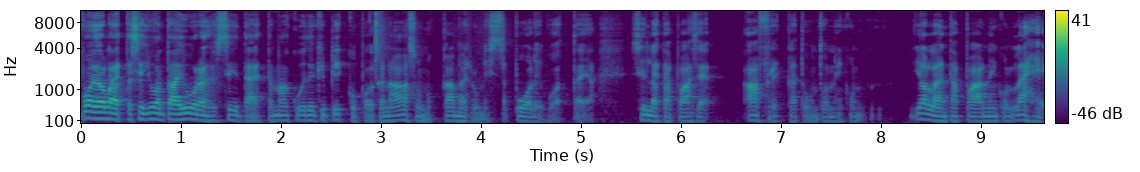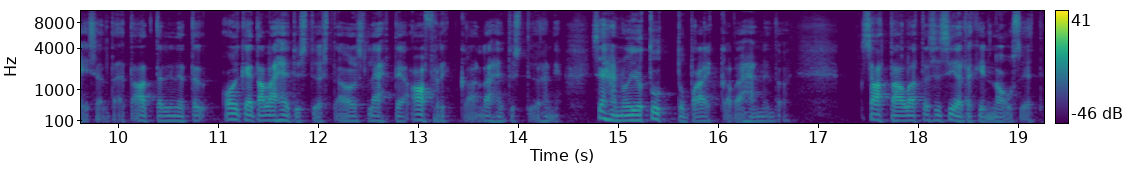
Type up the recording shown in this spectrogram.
Voi olla, että se juontaa juurensa siitä, että mä oon kuitenkin pikkupoikana asunut Kamerunissa puoli vuotta ja sillä tapaa se Afrikka tuntui niin kuin jollain tapaa niin kuin läheiseltä. Että ajattelin, että oikeita lähetystyöstä olisi lähteä Afrikkaan lähetystyöhön. Ja sehän on jo tuttu paikka vähän, niin toi. saattaa olla, että se sieltäkin nousi. Että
